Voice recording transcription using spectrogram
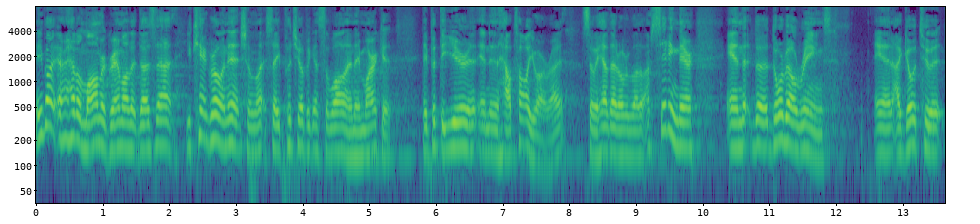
anybody ever have a mom or grandma that does that? You can't grow an inch unless they put you up against the wall and they mark it. They put the year and then how tall you are, right? So we have that over by the I'm sitting there and the doorbell rings, and I go to it,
